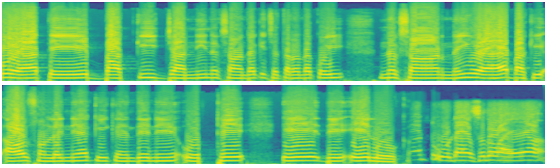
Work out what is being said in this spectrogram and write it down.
ਹੋਇਆ ਤੇ ਬਾਕੀ ਜਾਨੀ ਨੁਕਸਾਨ ਦਾ ਕਿਸੇ ਤਰ੍ਹਾਂ ਦਾ ਕੋਈ ਨੁਕਸਾਨ ਨਹੀਂ ਹੋਇਆ ਹੈ। ਬਾਕੀ ਆਓ ਸੁਣ ਲੈਂਦੇ ਆ ਕੀ ਕਹਿੰਦੇ ਨੇ ਉੱਥੇ ਇਹ ਦੇ ਇਹ ਲੋਕ। ਟੈਕਸ ਤੋਂ ਆਏ ਆ।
